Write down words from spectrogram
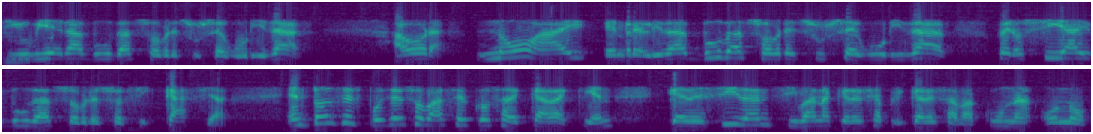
si hubiera dudas sobre su seguridad. Ahora, no hay en realidad dudas sobre su seguridad, pero sí hay dudas sobre su eficacia. Entonces, pues eso va a ser cosa de cada quien que decidan si van a quererse aplicar esa vacuna o no.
